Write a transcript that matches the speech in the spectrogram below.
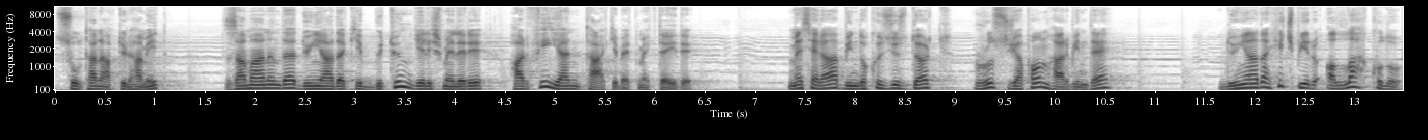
Sultan Abdülhamit, zamanında dünyadaki bütün gelişmeleri harfiyen takip etmekteydi. Mesela 1904 Rus-Japon Harbi'nde dünyada hiçbir Allah kulu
